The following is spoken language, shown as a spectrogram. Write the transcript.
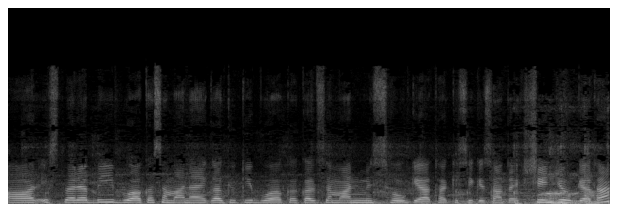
और इस पर अभी बुआ का सामान आएगा, क्योंकि बुआ का कल सामान मिस हो गया था, किसी के साथ एक्सचेंज हो गया था।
